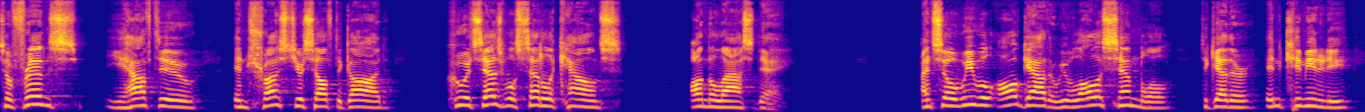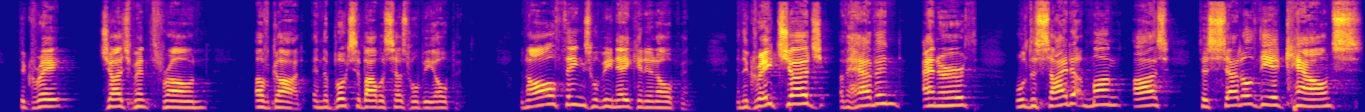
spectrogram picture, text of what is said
So, friends, you have to entrust yourself to God, who it says will settle accounts on the last day. And so we will all gather, we will all assemble together in community, the great judgment throne of God. And the books the Bible says will be opened. And all things will be naked and open. And the great judge of heaven and earth will decide among us to settle the accounts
